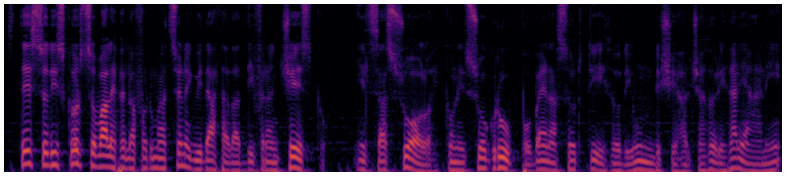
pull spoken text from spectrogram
Stesso discorso vale per la formazione guidata da Di Francesco, il Sassuolo che con il suo gruppo ben assortito di 11 calciatori italiani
